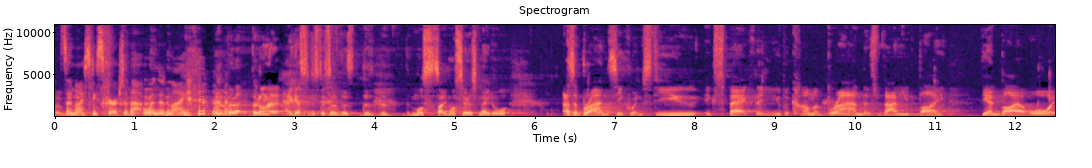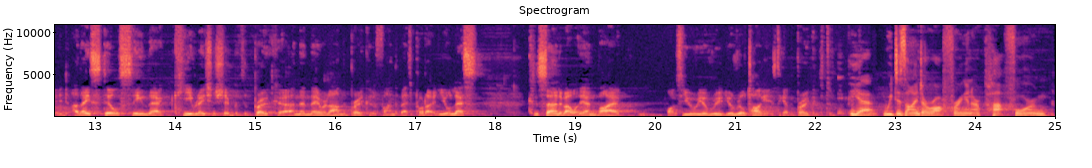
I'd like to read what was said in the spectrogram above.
Well, so nicely skirted that one, didn't I? but, but, but, on a, I guess just a sort of the, the, the more slightly more serious note, or as a brand C-Quence, do you expect that you become a brand that's valued by the end buyer, or are they still seeing their key relationship with the broker and then they rely on the broker to find the best product and you're less concerned about what the end buyer wants. your, your, your real target is to get the brokers to. Yeah, we designed our offering and our platform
